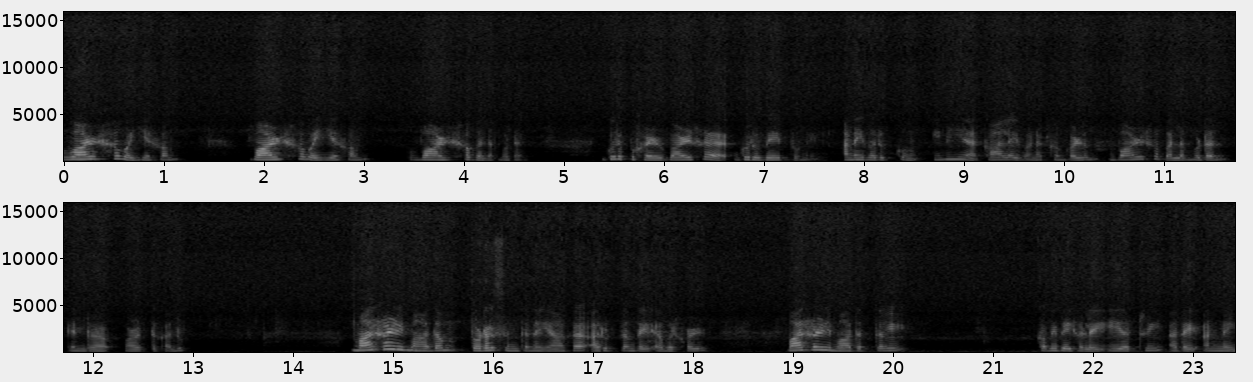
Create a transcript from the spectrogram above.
வாழ்க வையகம் வாழ்க வையகம் வாழ்க வளமுடன். குருப்புகள் வாழ்க குருவே துணை. அனைவருக்கும் இனிய காலை வணக்கங்களும் வாழ்க வளமுடன் என்ற வாழ்த்துகளும் மார்கழி மாதம் தொடர் சிந்தனையாக அருட்தந்தை அவர்கள் மார்கழி மாதத்தில் கவிதைகளை இயற்றி அதை அன்னை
